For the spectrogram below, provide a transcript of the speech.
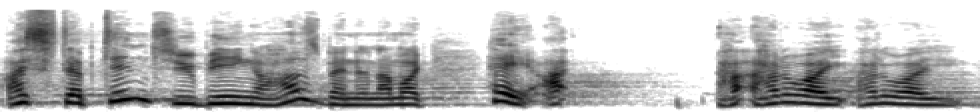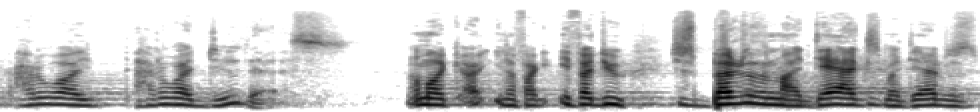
I stepped into being a husband and I'm like, hey, I, how, how, do I, how do I, how do I, how do I do this? I'm like, you know, if I, if I do just better than my dad, because my dad was,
